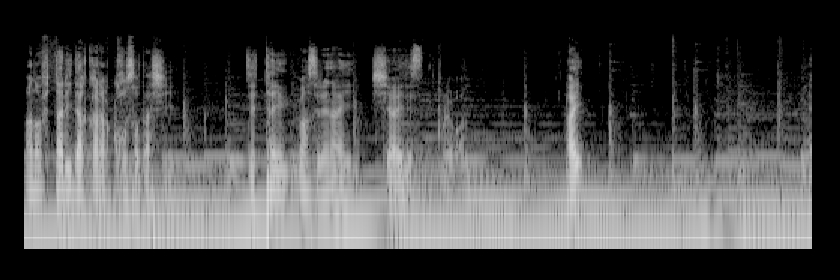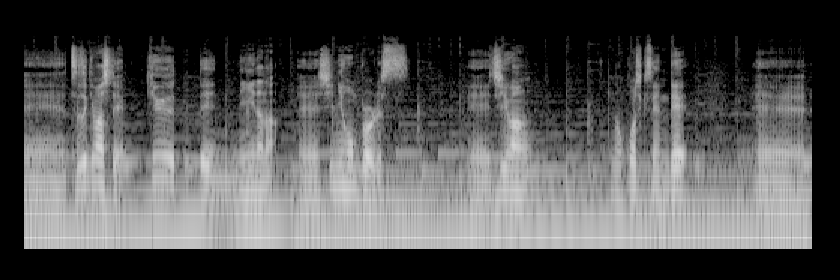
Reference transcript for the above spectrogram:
あの2人だからこそだし絶対忘れない試合ですねこれは。はい。えー、続きまして9.27、えー、新日本プロレス、えー、G1 の公式戦で、え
